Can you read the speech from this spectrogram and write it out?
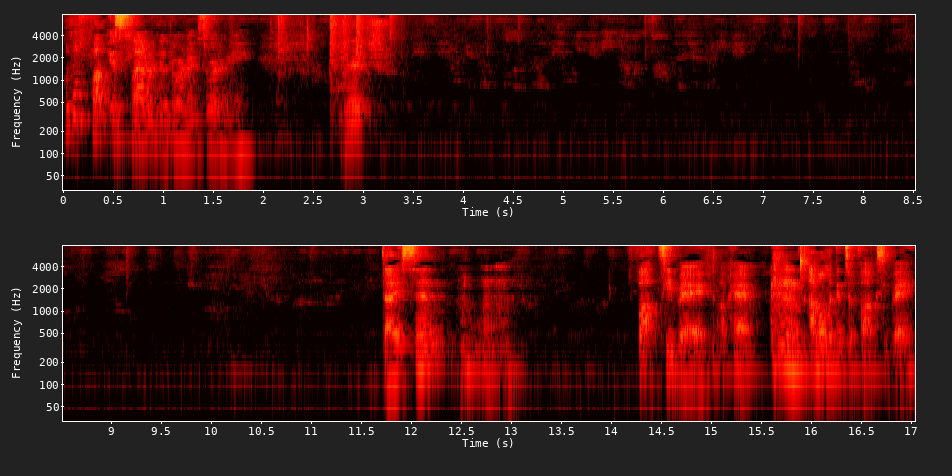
Who the fuck is slamming the door next door to me? Bitch. Dyson? Mm-mm. FoxyBae. Okay. I'm gonna look into FoxyBae.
